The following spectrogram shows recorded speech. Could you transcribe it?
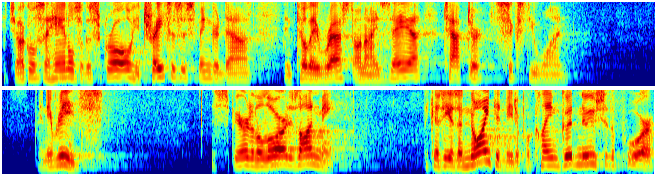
He juggles the handles of the scroll, he traces his finger down until they rest on Isaiah chapter 61. And he reads The Spirit of the Lord is on me because he has anointed me to proclaim good news to the poor.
